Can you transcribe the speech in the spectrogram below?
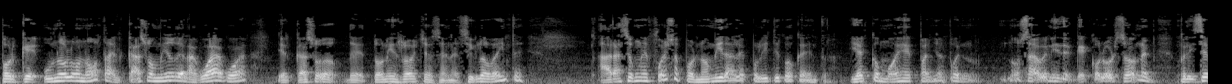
Porque uno lo nota, el caso mío de la guagua y el caso de Tony Roches en el siglo XX, ahora hace un esfuerzo por no mirar al político que entra. Y él como es español, pues no, sabe ni de qué color son. Pero dice,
